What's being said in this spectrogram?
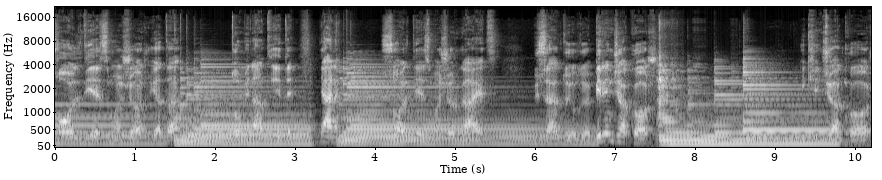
sol diyez majör ya da dominant 7. Yani sol diyez majör gayet güzel duyuluyor. Birinci akor, ikinci akor,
